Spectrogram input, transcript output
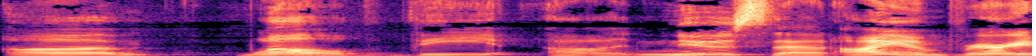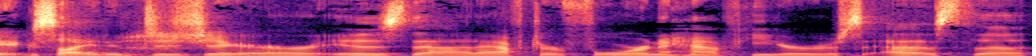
Um, well, the uh, news that I am very excited to share is that after four and a half years as the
